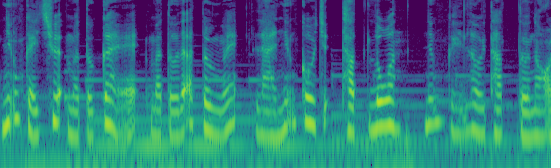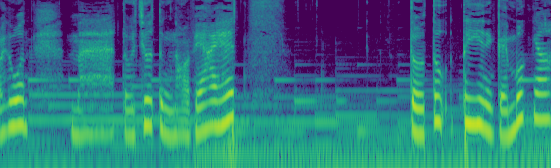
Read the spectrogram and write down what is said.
những cái chuyện mà tớ kể mà tớ đã từng ấy, là những câu chuyện thật luôn, những cái lời thật tớ nói luôn, mà tớ chưa từng nói với ai hết. Tớ tự ti đến cái mức nhá,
